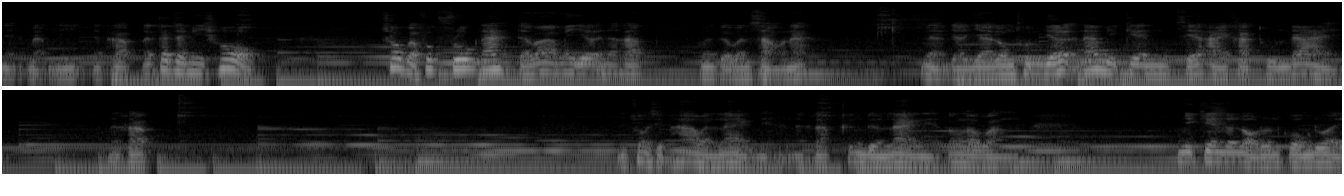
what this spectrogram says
เนี่ยแบบนี้นะครับ แล้วก็จะมีโชค โชคแบบฟลุกๆนะ แต่ว่าไม่เยอะนะครับมันเกิดวันเสาร์นะเนี่ยอย่าอย่าลงทุนเยอะนะมีเกณฑ์เสียหายขาดทุนได้ นะครับ ในช่วง 15 วันแรกเนี่ยนะครับ ครึ่งเดือนแรกเนี่ยต้องระวัง มีเกณฑ์โดนหลอกโดนโกงด้วย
